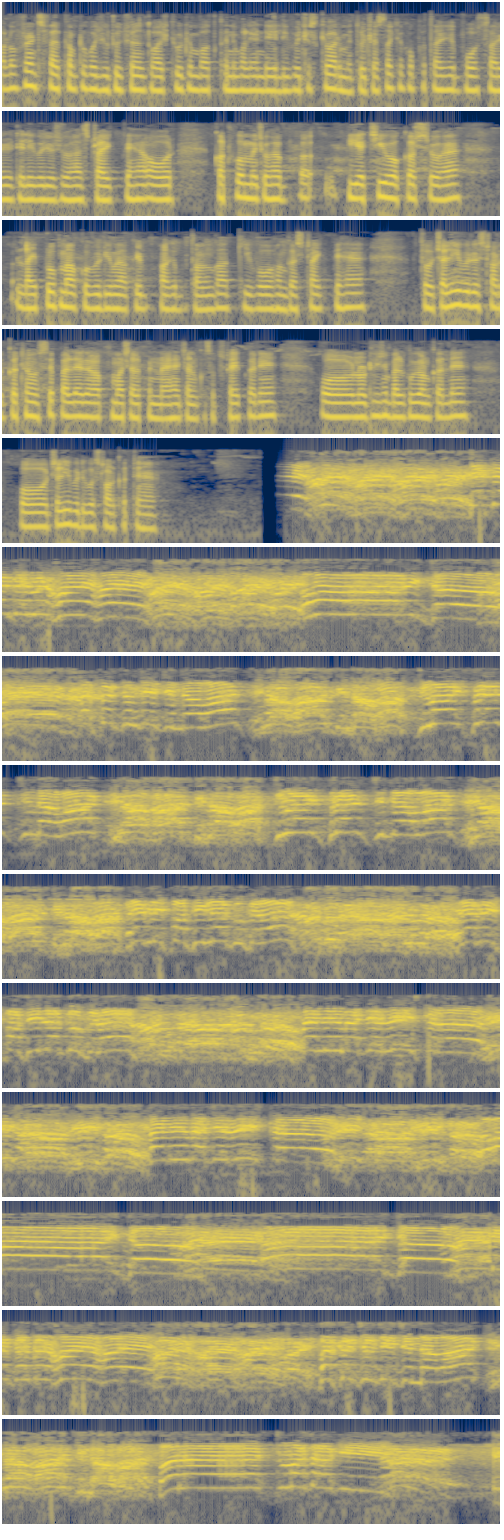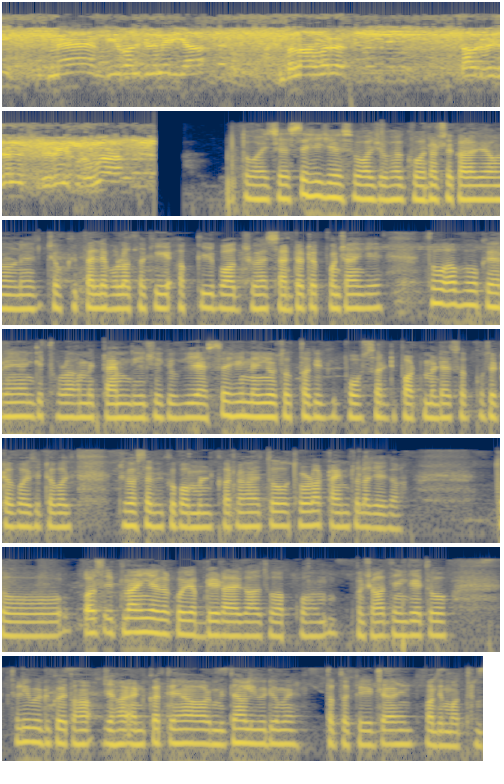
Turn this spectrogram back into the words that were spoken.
Hello friends welcome to YouTube channel तो आज की वीडियो में बात करने वाले हैं डेली वेजेस के बारे में। तो जैसा कि आपको पता है कि बहुत सारे डेली वेजेस जो है स्ट्राइक पे हैं और कठुआ में जो है पीएचई वर्कर्स जो है लाइव प्रूफ में आपको वीडियो में आगे आगे बताऊँगा कि वो हंगर स्ट्राइक पे है। तो चलिए वीडियो स्टार्ट करते हैं। उससे पहले अगर आप हमारे चैनल पर नए हैं चैनल को सब्सक्राइब करें और नोटिफिकेशन बेल को भी ऑन कर लें। और चलिए वीडियो को स्टार्ट करते हैं। ¡Sinovac! ¡Sinovac! ¡Sinovac! ¡Sinovac! ¡Sinovac! ¡Sinovac! बलावर sub division division करूँगा तो जैसे ही यह सवाल जो है गवर्नर से करा गया, उन्होंने जो कि पहले बोला था कि अब की बात जो है सेंटर तक पहुंचाएँगे। तो अब वो कह रहे हैं कि थोड़ा हमें टाइम दीजिए, क्योंकि ऐसे ही नहीं हो सकता, क्योंकि बहुत सारे डिपार्टमेंट है, सबको सिटर वाइज सिटर वाइज जो है सभी को परमानेंट करना है तो थोड़ा टाइम तो लगेगा। तो बस इतना ही, अगर कोई अपडेट आएगा तो आपको हम पहुँचा देंगे। तो चलिए वीडियो को यहाँ एंड करते हैं और मिलते हैं अगली वीडियो में। तब तक के लिए जय हिंद, वंदे मातरम।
